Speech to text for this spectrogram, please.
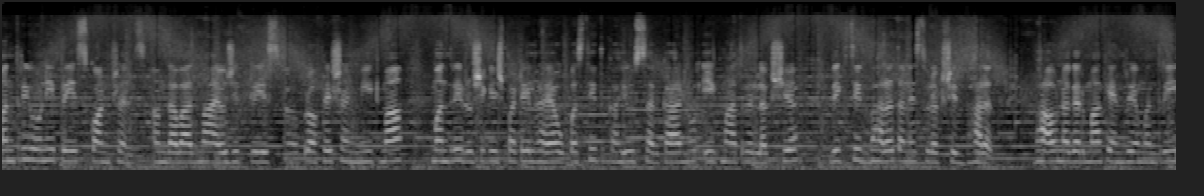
મંત્રીઓની પ્રેસ કોન્ફરન્સ, અમદાવાદમાં આયોજિત પ્રેસ પ્રોફેશન મીટમાં મંત્રી ઋષિકેશ પટેલ રહ્યા ઉપસ્થિત, કહ્યું, સરકારનું એકમાત્ર લક્ષ્ય વિકસિત ભારત અને સુરક્ષિત ભારત. ભાવનગરમાં કેન્દ્રીય મંત્રી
